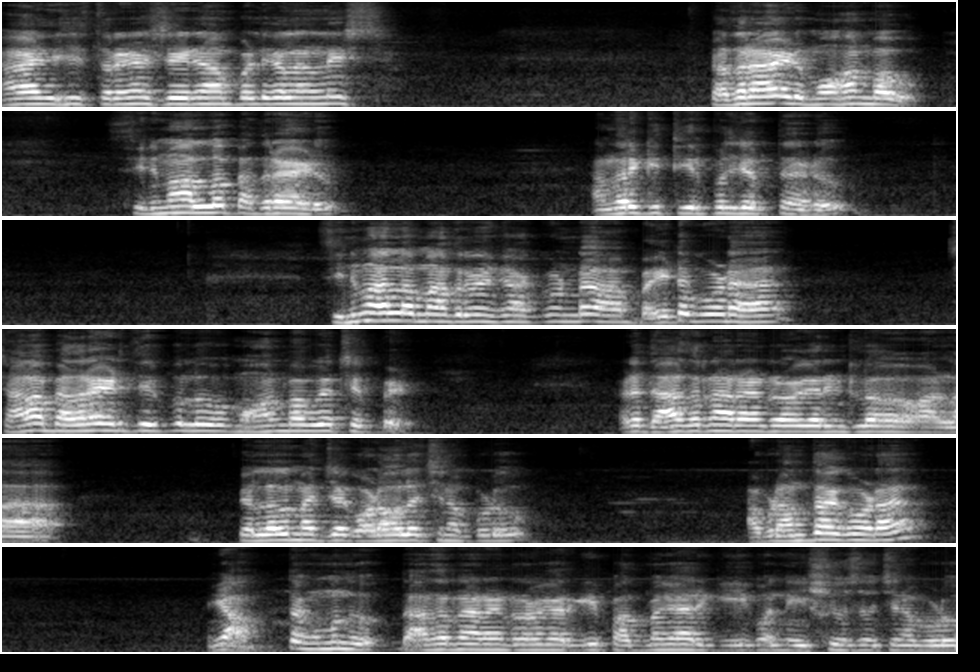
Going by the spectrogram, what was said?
హాయ్ దిస్ ఇస్ త్వరగా శ్రీరామ్ పొలిటికల్ అనలిస్ట్ పెదరాయుడు మోహన్ బాబు. సినిమాల్లో పెదరాయుడు. అందరికీ తీర్పులు చెప్తాడు. సినిమాల్లో మాత్రమే కాకుండా బయట కూడా చాలా పెదరాయుడు తీర్పులు మోహన్ బాబు గారు చెప్పాడు. అంటే దాసనారాయణరావు గారి ఇంట్లో వాళ్ళ పిల్లల మధ్య గొడవలు వచ్చినప్పుడు అప్పుడంతా కూడా ఇక అంతకుముందు దాసనారాయణరావు గారికి పద్మ గారికి కొన్ని ఇష్యూస్ వచ్చినప్పుడు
